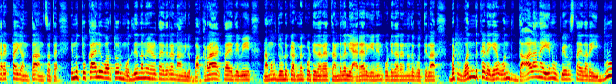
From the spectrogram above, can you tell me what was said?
ಕರೆಕ್ಟಾಗಿ ಅಂತ ಅನ್ಸುತ್ತೆ. ಇನ್ನು ತುಕಾಲಿ ವರ್ತವ್ರು ಮೊದಲಿಂದನೂ ಹೇಳ್ತಾ ಇದ್ದಾರೆ ನಾವಿಲ್ಲಿ ಬಕ್ರಾ ಆಗ್ತಾ ಇದ್ದೀವಿ, ನಮಗೆ ದುಡ್ಡು ಕಡಿಮೆ ಕೊಟ್ಟಿದ್ದಾರೆ, ತಂಡದಲ್ಲಿ ಯಾರ್ಯಾರಿಗೆ ಏನೇನು ಕೊಟ್ಟಿದ್ದಾರೆ ಅನ್ನೋದು ಗೊತ್ತಿಲ್ಲ. ಬಟ್ ಒಂದು ಕಡೆಗೆ ಒಂದು ದಾಳನ ಏನು ಉಪಯೋಗಿಸ್ತಾ ಇದ್ದಾರೆ ಇಬ್ಬರು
